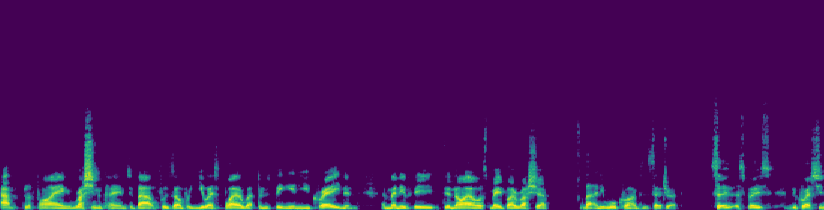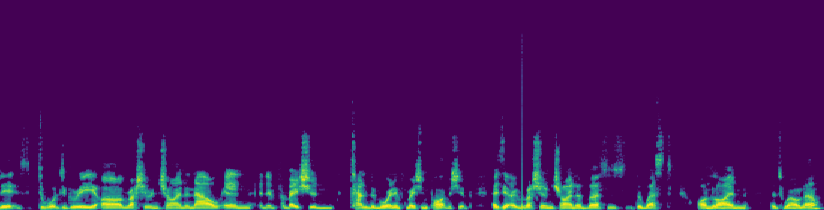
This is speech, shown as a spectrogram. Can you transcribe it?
amplifying Russian claims about, for example, US bioweapons being in Ukraine and, and many of the denials made by Russia about any war crimes, etc. So I suppose the question is, to what degree are Russia and China now in an information tandem or an information partnership? Is it a Russia and China versus the West online as well now?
